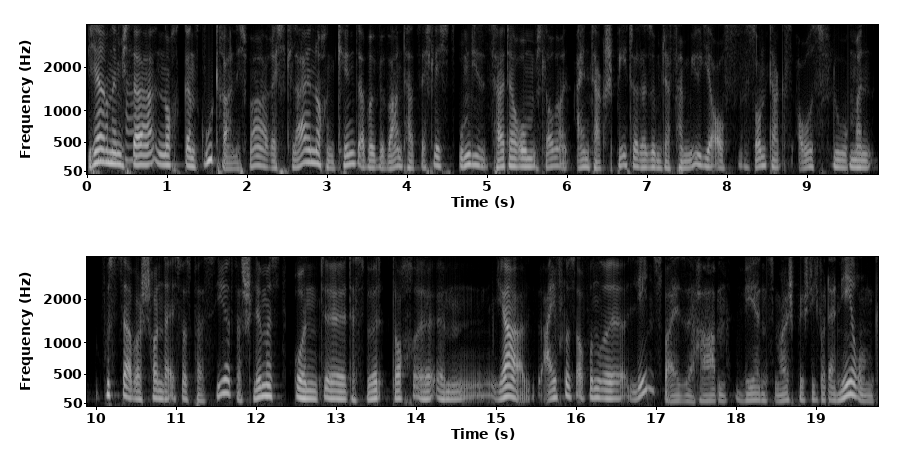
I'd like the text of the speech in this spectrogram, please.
ich erinnere mich da noch ganz gut dran. Ich war recht klein, noch ein Kind, aber wir waren tatsächlich um diese Zeit herum, ich glaube einen Tag später oder so mit der Familie auf Sonntagsausflug. Man wusste aber schon, da ist was passiert, was Schlimmes und äh, das wird doch äh, ähm, ja Einfluss auf unsere Lebensweise haben werden. Zum Beispiel Stichwort Ernährung.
